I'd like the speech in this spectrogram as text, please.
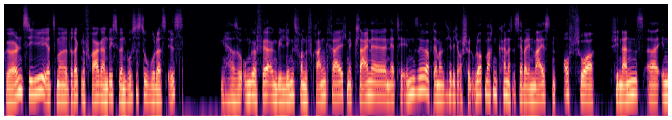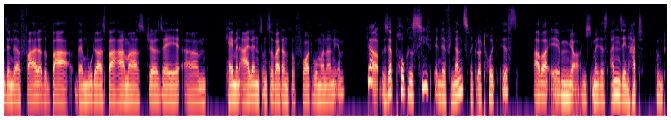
Guernsey. Jetzt mal direkt eine Frage an dich, Sven. Wusstest du, wo das ist? Ja, so ungefähr irgendwie links von Frankreich. Eine kleine, nette Insel, auf der man sicherlich auch schön Urlaub machen kann. Das ist ja bei den meisten Offshore- Finanzinseln der Fall, also Bar Bermudas, Bahamas, Jersey, ähm, Cayman Islands und so weiter und so fort, wo man dann eben ja, sehr progressiv in der Finanzregulatorik ist, aber eben ja nicht immer das Ansehen hat aufgrund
